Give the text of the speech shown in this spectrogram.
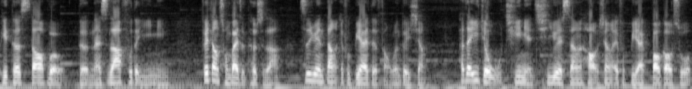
Peter Stovall 的南斯拉夫的移民，非常崇拜着特斯拉，自愿当 FBI 的访问对象。他在一九五七年七月三号向 FBI 报告说，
